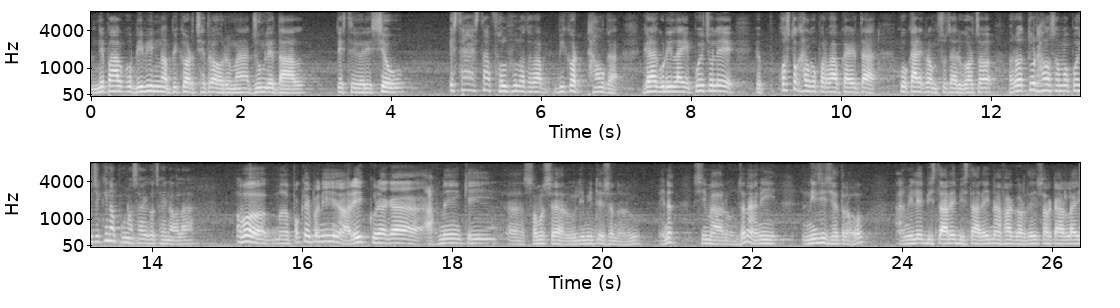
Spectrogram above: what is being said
नेपालको विभिन्न विकट क्षेत्रहरूमा जुम्ले दाल त्यस्तै गरी स्याउ यस्ता यस्ता फलफुल अथवा विकट ठाउँका गेडागुडीलाई पैँचोले कस्तो खालको प्रभावकारिताको कार्यक्रम सुचारू गर्छ र त्यो ठाउँसम्म पैँचो किन पुग्न सकेको छैन होला? अब पक्कै पनि हरेक कुराका आफ्नै केही समस्याहरू लिमिटेसनहरू होइन? सीमाहरू हुन्छन्। हामी निजी क्षेत्र हो। हामीले बिस्तारै बिस्तारै नाफा गर्दै सरकारलाई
